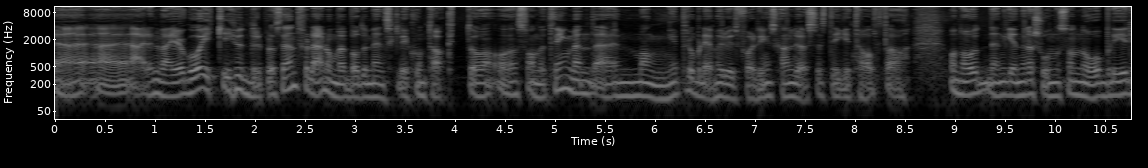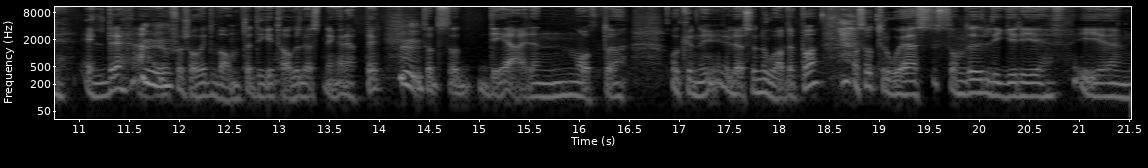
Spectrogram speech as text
er en vei å gå. Ikke i 100% for det er noe med både menneskelig kontakt og, og, sånne ting, men det er mange problemer og utfordringer som kan løses digitalt. Da. Og nå, Den generasjonen som nå blir eldre, er jo mm. for så vidt vant til digitale løsninger og apper. Mm. Så, så, det er en måte å kunne løse noe av det på. Og så tror jeg, som det ligger i, i eh,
